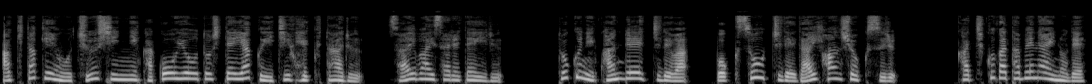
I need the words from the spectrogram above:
秋田県を中心に加工用として約1ヘクタール栽培されている。特に寒冷地では牧草地で大繁殖する。家畜が食べないので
